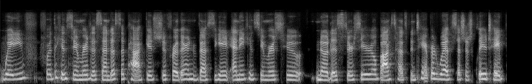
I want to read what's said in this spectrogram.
waiting for the consumer to send us a package to further investigate any consumers who noticed their cereal box has been tampered with, such as clear tape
